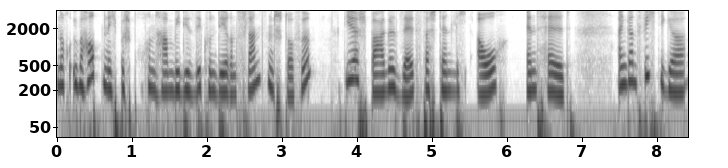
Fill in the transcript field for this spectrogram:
noch überhaupt nicht besprochen haben wir die sekundären Pflanzenstoffe, die der Spargel selbstverständlich auch enthält. Ein ganz wichtiger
